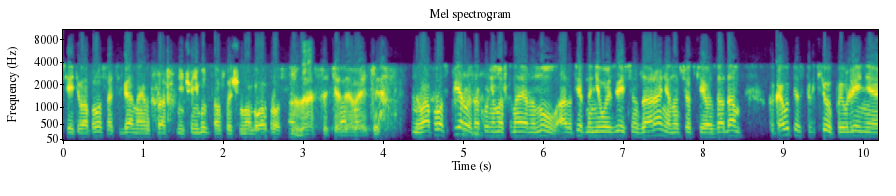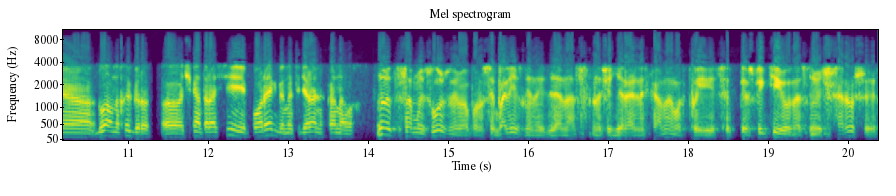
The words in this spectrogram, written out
все эти вопросы, а тебя, наверное, спрашивать ничего не буду, потому что очень много вопросов. Здравствуйте, вопрос, давайте. Ну, вопрос первый, такой немножко, наверное, ну, ответ на него известен заранее, но все-таки его задам. Каковы перспективы появления главных игр э, чемпионата России по регби на федеральных каналах? Ну, это самый сложный вопрос и болезненный для нас на федеральных каналах появиться. Перспективы у нас не очень хорошие,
